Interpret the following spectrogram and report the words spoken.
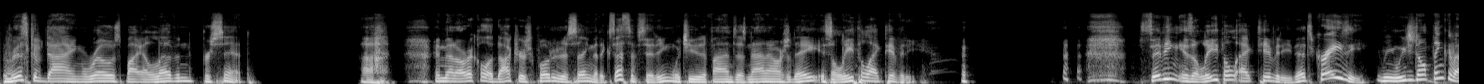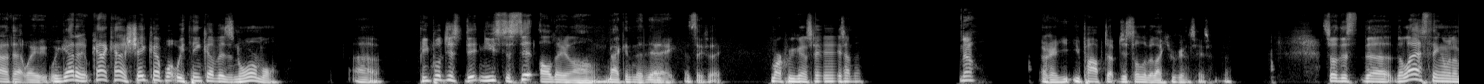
The risk of dying rose by 11%. Uh, in that article, a doctor is quoted as saying that excessive sitting, which he defines as nine hours a day, is a lethal activity. sitting is a lethal activity. That's crazy. I mean, we just don't think about it that way. We got to kind of kind of shake up what we think of as normal. Uh, people just didn't used to sit all day long back in the day, as they say. Mark, were you going to say something? No. Okay, you, you, popped up just a little bit like you were going to say something. So this the the last thing I'm going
